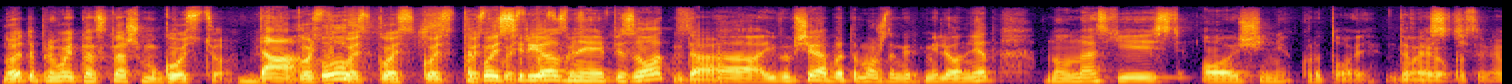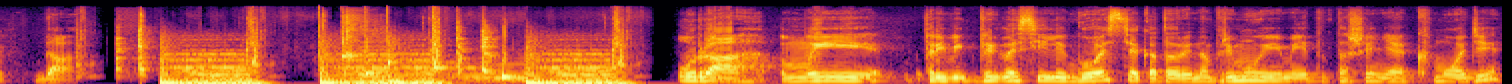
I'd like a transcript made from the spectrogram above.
Но это приводит нас к нашему гостю. Да. Гость, Уф, гость, гость, гость. Такой гость, серьезный гость, эпизод. Да. А, и вообще об этом можно говорить миллион лет. Но у нас есть очень крутой Давай гость. его позовем. Да. Ура! Мы при- пригласили гостя, который напрямую имеет отношение к моде,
